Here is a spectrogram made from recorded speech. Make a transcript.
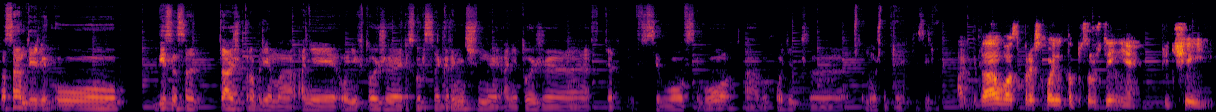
На самом деле у бизнеса та же проблема. Они, у них тоже ресурсы ограничены, они тоже хотят всего-всего, а выходит, э, что нужно приоритизировать. А когда у вас происходит обсуждение фичей,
